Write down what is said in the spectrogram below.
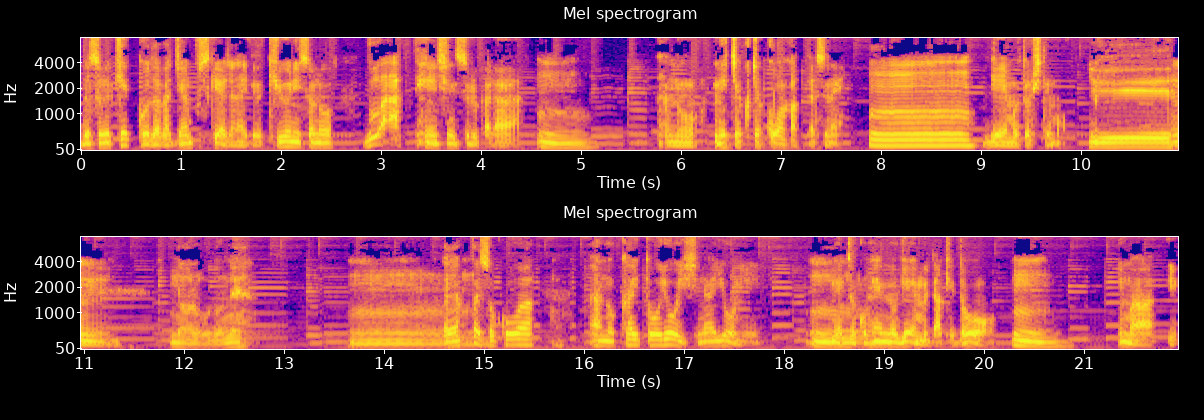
で、それ結構だからジャンプスケアじゃないけど、急にその、ブワーって変身するから、うん。あの、めちゃくちゃ怖かったですね。うーん。ゲームとしても。ええうん。なるほどね。うーん。やっぱりそこは、あの、回答を用意しないように、うん、ね、続編のゲームだけど、うん。今、い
